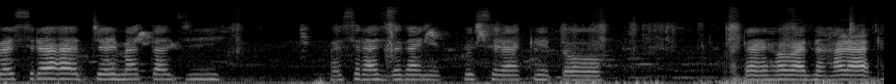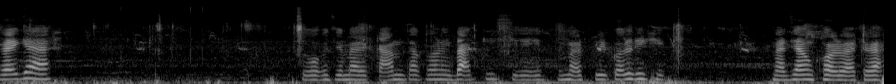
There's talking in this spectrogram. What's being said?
વસરાજ જય માતાજી વસરાજ બધાને ખુશ રાખે તો અત્યારે સવારના સાડા આઠ વાગ્યા. તો જે મારે કામ તો ઘણી બાકી છે, મારે પૂરી કરી છે. મારે જાઉં ખળવાટવા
